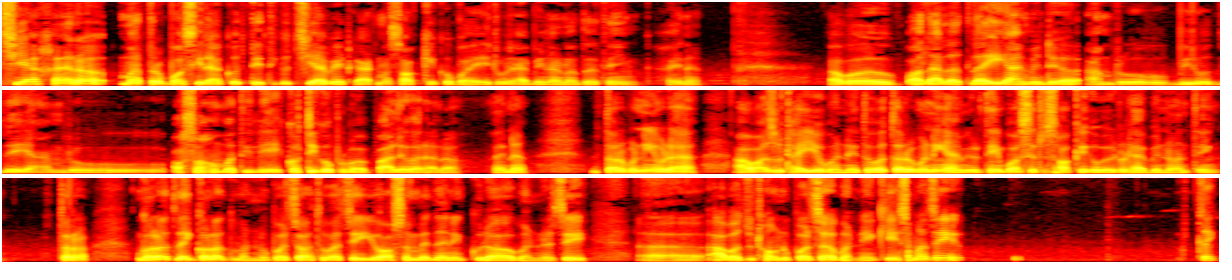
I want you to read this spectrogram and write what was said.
चिया खाएर मात्र बसिरहेको त्यतिको चिया भेटघाटमा सकिएको भए रुड हेभिन अनदर थिङ होइन? अब अदालतलाई हामीले हाम्रो विरोधले हाम्रो असहमतिले कतिको प्रभाव पाल्यो भनेर होइन? तर पनि एउटा आवाज उठाइयो भन्ने त हो तर पनि हामीहरू त्यहीँ बसेर सकेको भए रुड हेभिन नथिङ तर गलतलाई गलत भन्नुपर्छ अथवा चाहिँ यो असंवैधानिक कुरा हो भनेर चाहिँ आवाज उठाउनुपर्छ भन्ने केसमा चाहिँ लाइक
